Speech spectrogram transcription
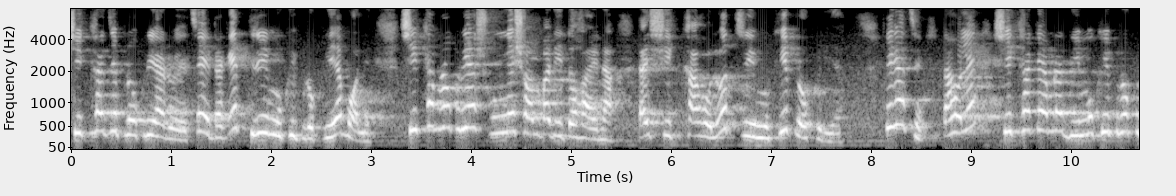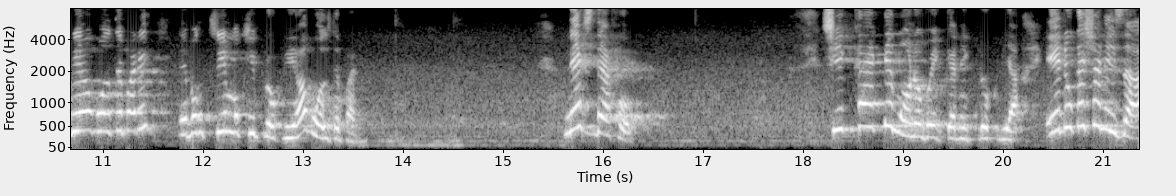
শিক্ষার যে প্রক্রিয়া রয়েছে, এটাকে ত্রিমুখী প্রক্রিয়া বলে। শিক্ষা প্রক্রিয়া শূন্যে সম্পাদিত হয় না, তাই শিক্ষা হলো ত্রিমুখী প্রক্রিয়া। ঠিক আছে? তাহলে শিক্ষাকে আমরা দ্বিমুখী প্রক্রিয়াও বলতে পারি এবং ত্রিমুখী প্রক্রিয়াও বলতে পারি। নেক্সট দেখো। শিক্ষা একটি মনোবৈজ্ঞানিক প্রক্রিয়া। Education is a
